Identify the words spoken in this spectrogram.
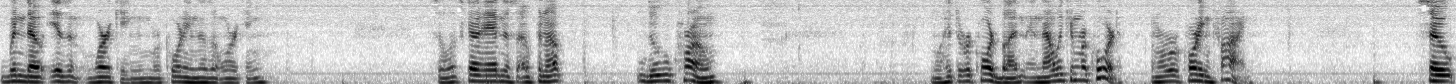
window isn't working. Recording isn't working. So let's go ahead and just open up Google Chrome. We'll hit the record button and now we can record. And we're recording fine. So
